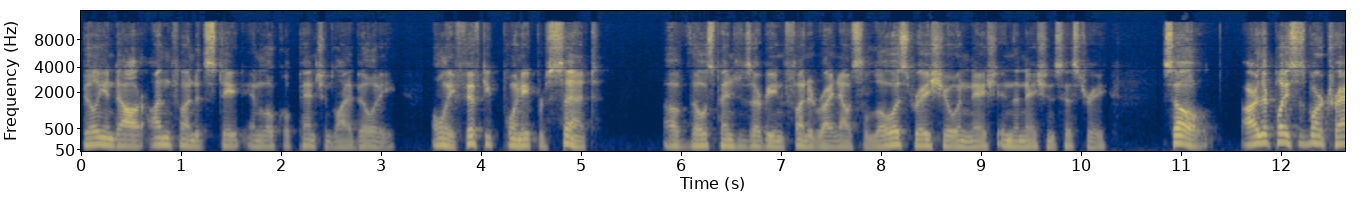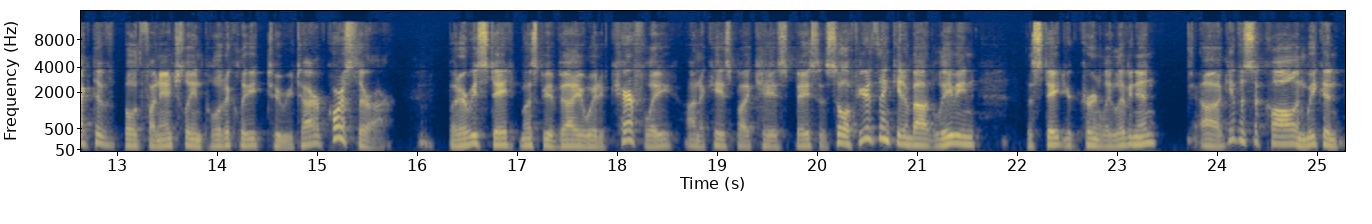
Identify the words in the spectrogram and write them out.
billion unfunded state and local pension liability. Only 50.8% of those pensions are being funded right now. It's the lowest ratio in, nation, in the nation's history. So, are there places more attractive, both financially and politically, to retire? Of course, there are. But every state must be evaluated carefully on a case by case basis. So, if you're thinking about leaving the state you're currently living in, uh, give us a call and we can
